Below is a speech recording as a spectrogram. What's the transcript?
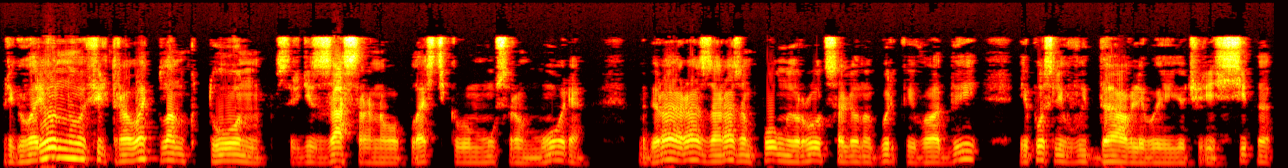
приговоренного фильтровать планктон среди засранного пластиковым мусором моря, набирая раз за разом полный рот солено-горькой воды и после выдавливая ее через сито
